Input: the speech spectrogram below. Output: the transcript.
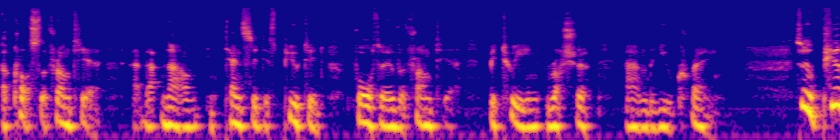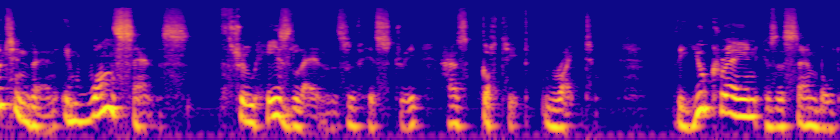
across the frontier that now intensely disputed fought over frontier between Russia and the Ukraine. So Putin then, in one sense, through his lens of history, has got it right. The Ukraine is assembled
